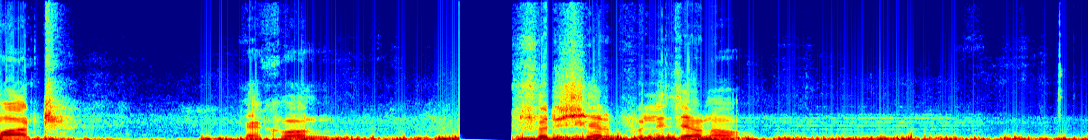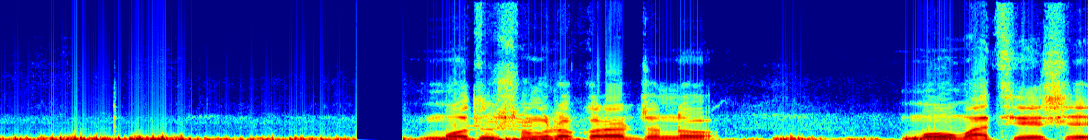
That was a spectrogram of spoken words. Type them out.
মাঠ এখন সরিষার ফুলে যেন মধু সংগ্রহ করার জন্য মৌমাছি এসে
